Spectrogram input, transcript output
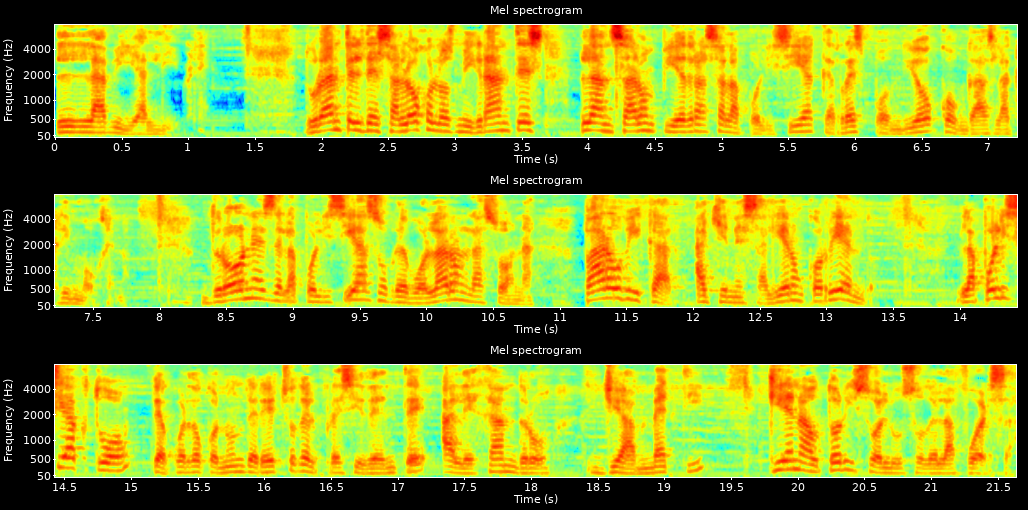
la vía libre. Durante el desalojo los migrantes lanzaron piedras a la policía que respondió con gas lacrimógeno. Drones de la policía sobrevolaron la zona para ubicar a quienes salieron corriendo. La policía actuó de acuerdo con un derecho del presidente Alejandro Giametti, quien autorizó el uso de la fuerza,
